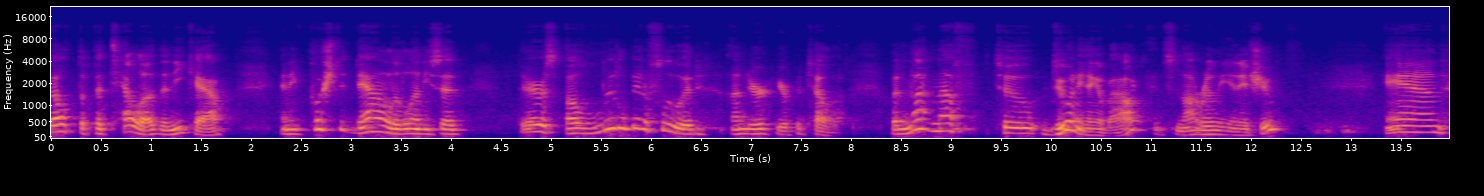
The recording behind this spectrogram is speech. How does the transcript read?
felt the patella, the kneecap, and he pushed it down a little and he said, there's a little bit of fluid under your patella, but not enough to do anything about. It's not really an issue. And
